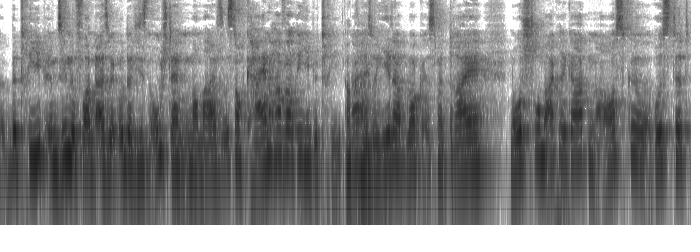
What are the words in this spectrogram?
äh, Betrieb im Sinne von, also unter diesen Umständen normal. Es ist noch kein Havariebetrieb. Ne? Okay. Ne? Also jeder Block ist mit drei Notstromaggregaten ausgerüstet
